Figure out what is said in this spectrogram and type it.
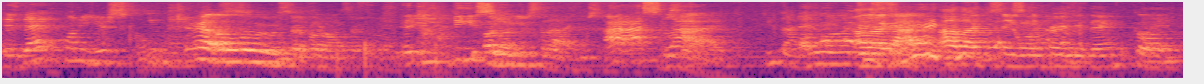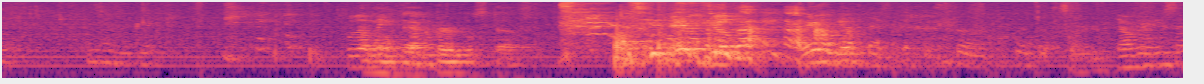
Is that one of your school Yeah, shirts? oh, wait, wait, sir, hold on, sir. Do you, do you Oh, no, you slide, you slide. I, I slide. You got I like, I like to say one crazy thing. Go ahead. I want that purple stuff. There we go. There we go. Y'all ready, sir?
